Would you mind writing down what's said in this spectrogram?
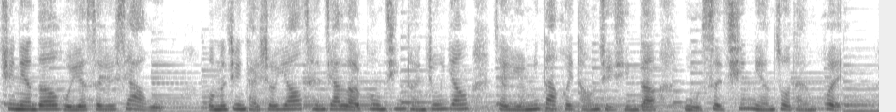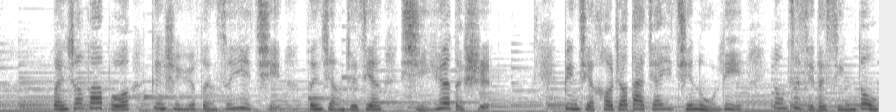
去年的五月四日下午，我们俊凯受邀参加了共青团中央在人民大会堂举行的五四青年座谈会，晚上发博更是与粉丝一起分享这件喜悦的事，并且号召大家一起努力，用自己的行动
